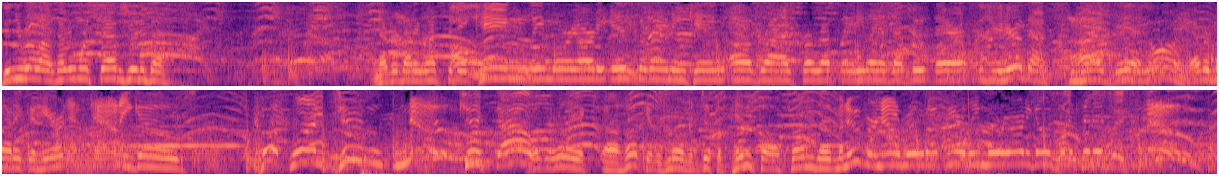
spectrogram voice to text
Then you realize everyone stabs you in the back. And everybody wants to be Oh. king. Lee Moriarty is the reigning king of Rise Pro Wrestling, and he lands that boot there. Did you hear that snap I to did. Everybody could hear it, and down he goes. Cook, one, two, no. Kicked out. It wasn't really a, a hook. It was more of a, just a pinfall from the maneuver. Now rolled up here. Lee Moriarty goes for the finish. No.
